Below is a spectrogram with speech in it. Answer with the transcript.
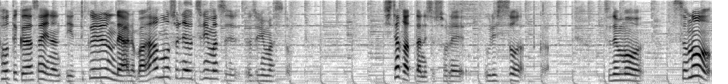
撮ってくださいなんて言ってくれるんであればああもうそれで映ります映りますと。したかったんですよそれ。嬉しそうだったから。それもその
